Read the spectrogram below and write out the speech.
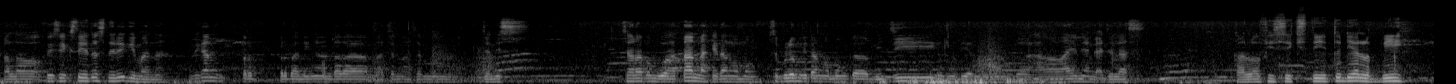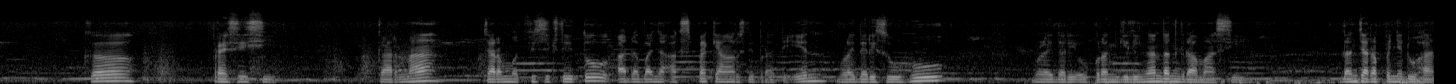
kalau V60 itu sendiri gimana? Ini kan per- perbandingan antara macam-macam jenis cara pembuatan lah kita ngomong. Sebelum kita ngomong ke biji kemudian ngomong ke hal lain yang nggak jelas. Kalau V60 itu dia lebih ke presisi. Karena cara membuat V60 itu ada banyak aspek yang harus diperhatiin. Mulai dari suhu mulai dari ukuran gilingan dan gramasi dan cara penyeduhan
